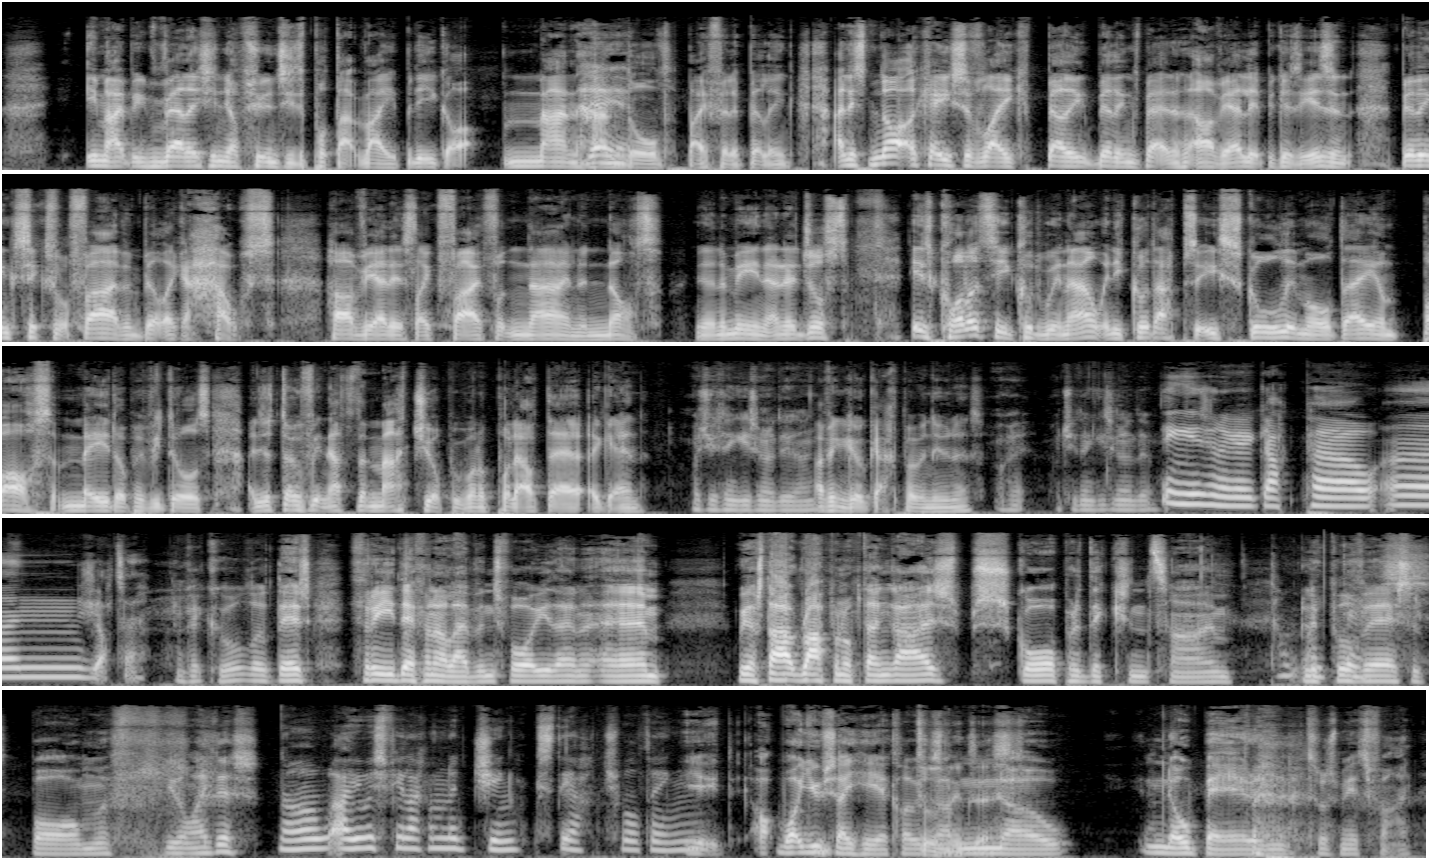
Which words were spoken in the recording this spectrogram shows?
he might be relishing the opportunity to put that right, but he got manhandled by Philip Billing. And it's not a case of like Billing, Billing's better than Harvey Elliott because he isn't. Billing's six foot five and built like a house. Harvey Elliott's like five foot nine and not. You know what I mean? And it just his quality could win out, and he could absolutely school him all day and boss made up if he does. I just don't think that's the matchup we want to put out there again. What do you think he's going to do then? I think you go Gakpo and Nunez. Okay. What do you think he's going to do? I think he's going to go Gakpo and Jota. Okay, cool. Look, there's three different 11s for you then. Um, we'll start wrapping up then, guys. Score prediction time. Don't like Liverpool this. versus Bournemouth. You don't like this? No, I always feel like I'm going to jinx the actual thing. You, uh, what you say here, Chloe, Doesn't exist. no, no bearing. Trust me, it's fine.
